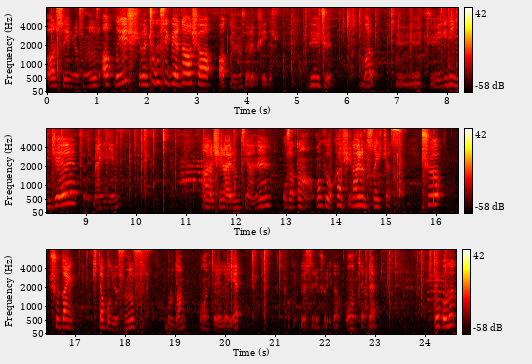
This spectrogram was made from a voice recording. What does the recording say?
Arsayı biliyorsunuz. Atlayış. Yani çok yüksek bir yerde aşağı atlıyorsunuz. Öyle bir şeydir. Büyücü. Var. Büyücüye gidince ben gideyim. Her şeyin ayrıntı yani. Uzaktan almak yok. Her şeyin ayrıntısına gideceğiz. Şu şuradan kitap alıyorsunuz. Buradan 10 TL'ye. Göstereyim şurayı da. 10 TL. Kitap alıp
